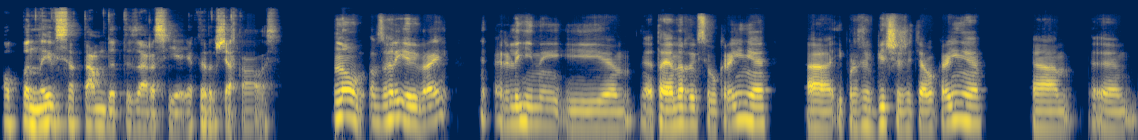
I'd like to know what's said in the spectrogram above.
опинився там, де ти зараз є? Як ти так ще склалося? Ну, взагалі, я єврей релігійний, і е, та я народився в Україні е, і прожив більше життя в Україні. Ем, ем,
